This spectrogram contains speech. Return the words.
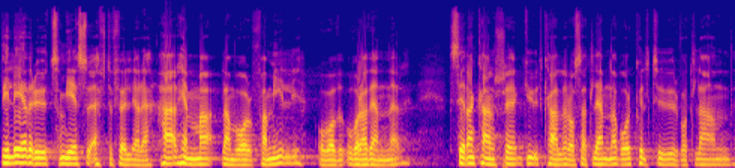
vi lever ut som Jesu efterföljare här hemma bland vår familj och våra vänner. Sedan kanske Gud kallar oss att lämna vår kultur, vårt land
